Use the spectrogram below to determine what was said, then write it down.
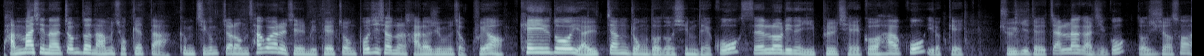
단맛이나 좀 더 나면 좋겠다. 그럼 지금처럼 사과를 제일 밑에 좀 포지션을 가려주면 좋고요. 케일도 10장 정도 넣으시면 되고 샐러리는 잎을 제거하고 이렇게 줄기들 잘라가지고 넣어주셔서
